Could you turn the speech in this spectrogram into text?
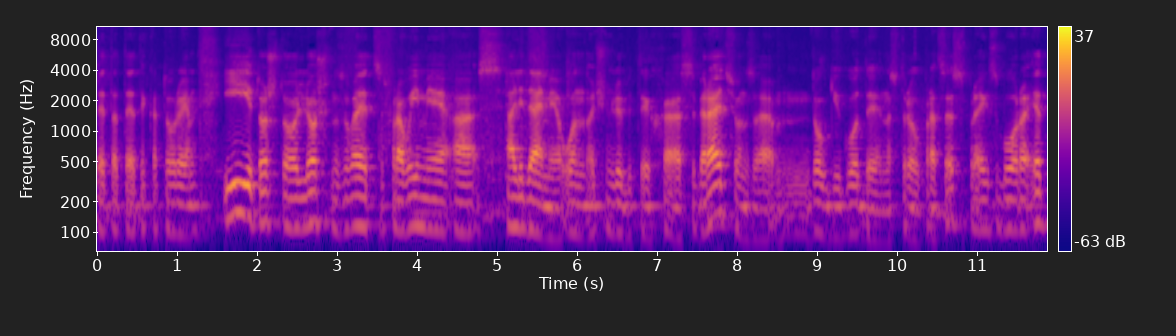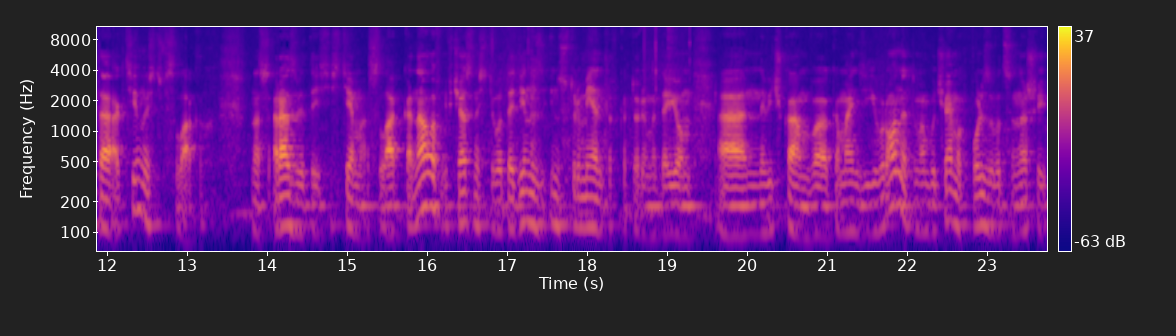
тет-а-теты, которые... И то, что Леша называет цифровыми а, солидами. Он очень любит их а, собирать, он за долгие годы настроил процесс проект сбора. Это активность в слаках. У нас развитая система Slack-каналов, и в частности вот один из инструментов, который мы даем э, новичкам в команде Еврон, это мы обучаем их пользоваться нашей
